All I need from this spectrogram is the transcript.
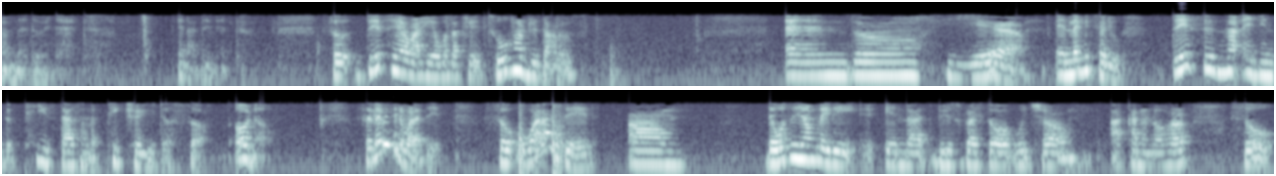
I'm not doing that, and I didn't. So this hair right here was actually two hundred dollars and uh, yeah. And let me tell you this is not even the piece that's on the picture you just saw. Oh no. So let me tell you what I did. So what I did um there was a young lady in that beauty supply store which um I kind of know her. So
